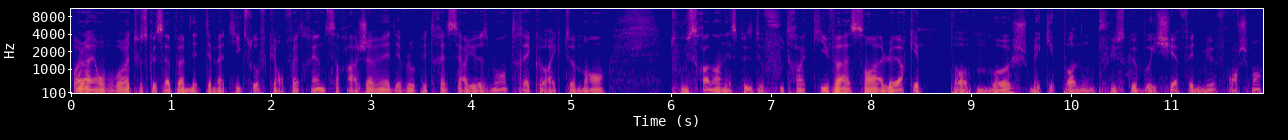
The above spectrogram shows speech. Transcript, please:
Voilà, et on voit tout ce que ça peut amener de thématique, sauf qu'en fait, rien ne sera jamais développé très sérieusement, très correctement. Tout sera dans une espèce de foutraque qui va 100 à l'heure, qui est pas moche, mais qui est pas non plus ce que Boichi a fait de mieux, franchement.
